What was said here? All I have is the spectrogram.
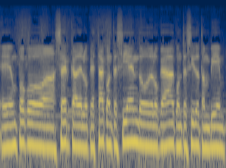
eh, un poco acerca de lo que está aconteciendo, de lo que ha acontecido también.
